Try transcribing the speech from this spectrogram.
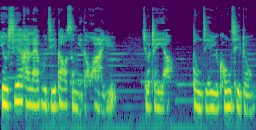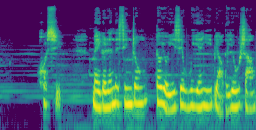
有些还来不及告诉你的话语，就这样冻结于空气中。或许，每个人的心中都有一些无言以表的忧伤，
